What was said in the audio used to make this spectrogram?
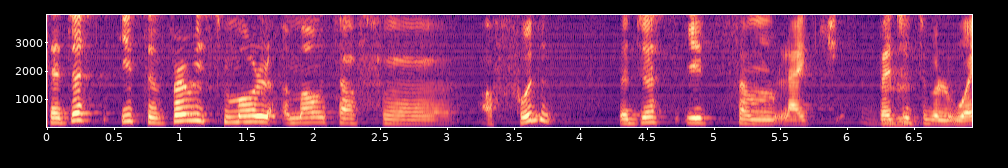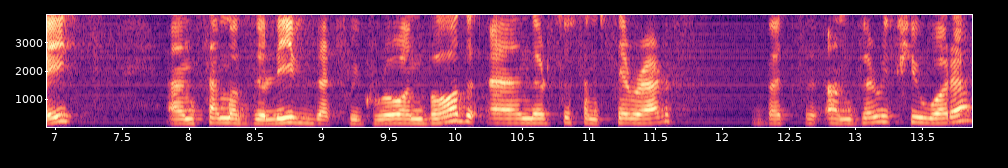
they just eat a very small amount of, uh, of food. They just eat some like vegetable waste and some of the leaves that we grow on board, and also some cereals, but uh, and very few water.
